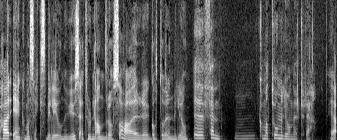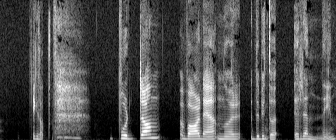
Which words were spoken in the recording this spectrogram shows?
har 1,6 millioner views. Jeg tror den andre også har godt over en million. eh, 15,2 millioner, tror jeg. Ja, Ikke sant? Hvordan var det når det begynte å renne inn?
